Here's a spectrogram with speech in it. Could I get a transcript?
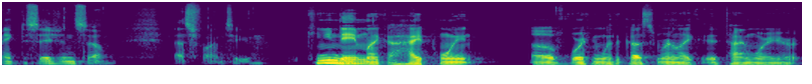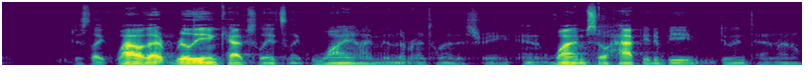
make decisions. So that's fun too. Can you name like a high point of working with a customer, like a time where you're just like, wow, that really encapsulates like why I'm in the rental industry and why I'm so happy to be doing tent rental?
